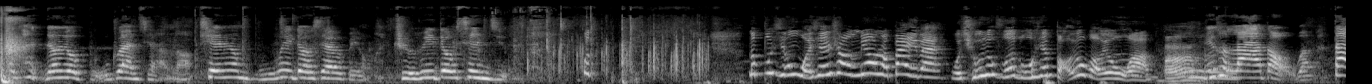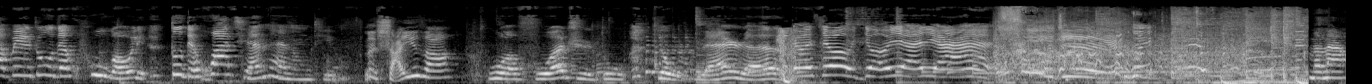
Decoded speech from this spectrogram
他肯定就不赚钱了。天上不会掉馅饼，只会掉陷阱。那不行，我先上庙上拜一拜，我求求佛祖先保佑保佑我。啊，你可拉倒吧！大悲咒在酷狗里都得花钱才能听。那啥意思啊？我佛只渡有缘人，救救有缘人！刺激！妈妈，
